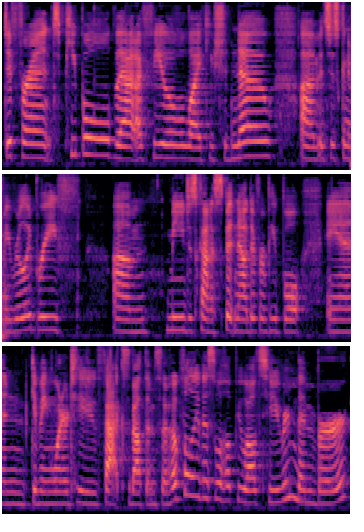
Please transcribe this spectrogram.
different people that I feel like you should know. Um, it's just going to be really brief. Um, me just kind of spitting out different people and giving one or two facts about them. So hopefully this will help you all to remember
